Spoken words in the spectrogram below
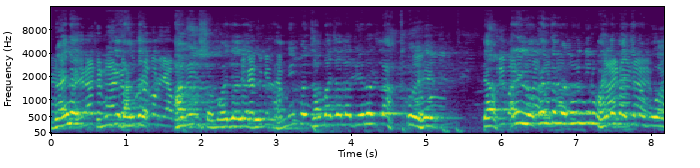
नाही ना? तुम्ही जे सांगताय. आम्ही समाजाला देणं आम्ही पण समाजाला देणंच लागतोय. त्या आणि लोकांचं मनोरंजन व्हायला पाहिजे ना बुवा.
